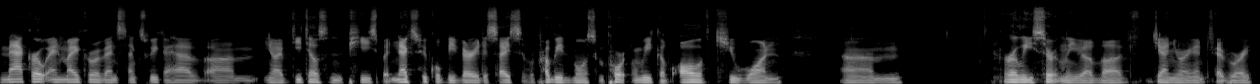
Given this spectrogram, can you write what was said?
macro and micro events next week. I have, um, you know, I have details in the piece, but next week will be very decisive. Probably the most important week of all of Q1, um, or at least certainly of uh, January and February.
